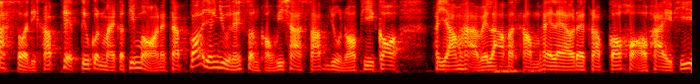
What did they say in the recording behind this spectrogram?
อะสวัสดีครับเพจติวกฎหมายกับพี่หมอนะครับก็ยังอยู่ในส่วนของวิชาทรัพย์อยู่เนาะพี่ก็พยายามหาเวลามาทำให้แล้วนะครับก็ขออภัยที่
